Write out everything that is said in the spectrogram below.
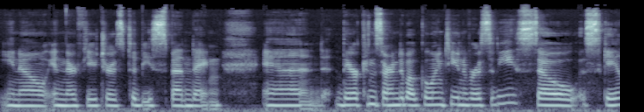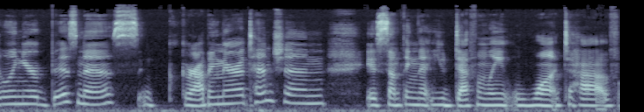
you know, in their futures to be spending and they're concerned about going to university. So, scaling your business, grabbing their attention is something that you definitely want to have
